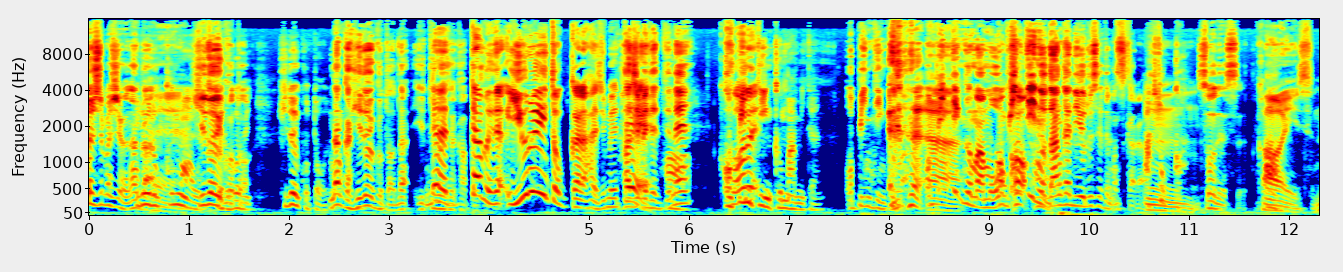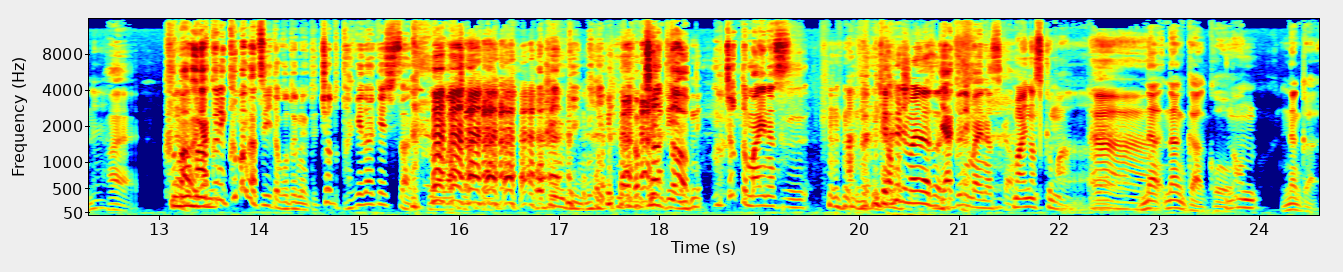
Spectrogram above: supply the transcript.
証しましょうなんいろかいろクマを。ひどいこと。ひどいこと。なんかひどいことはな言ってくださいだから多分ねゆるいとこから始めて初めてってね。コピンティンクマみたいなおピンティンクマ おピンティンクマはもうおピンティンの段階で許せてますから。あそっか。そうです。可愛いですね。はい。クマが逆にクマがついたことによってちょっと武田しさが加わっちゃって おピンティンにちょっとちょっとマイナス。逆にマイナス。逆にマイナスかもマイナスクマあー。ななんかこなんうなんか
